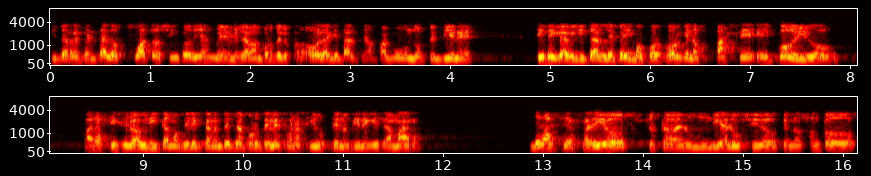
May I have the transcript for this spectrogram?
y de repente a los cuatro o cinco días me, llaman por teléfono. Hola, ¿qué tal, señor Facundo? Usted tiene, tiene que habilitar. Le pedimos, por favor, que nos pase el código para así se lo habilitamos directamente ya por teléfono, así usted no tiene que llamar. Gracias a Dios, yo estaba en un día lúcido, que no son todos,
